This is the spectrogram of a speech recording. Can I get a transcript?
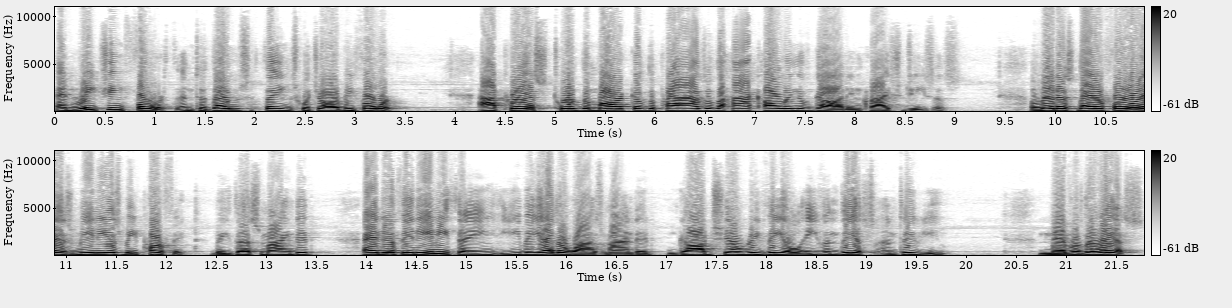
and reaching forth unto those things which are before. I press toward the mark of the prize of the high calling of God in Christ Jesus. Let us therefore, as many as be perfect, be thus minded. And if in anything ye be otherwise minded, God shall reveal even this unto you. Nevertheless,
